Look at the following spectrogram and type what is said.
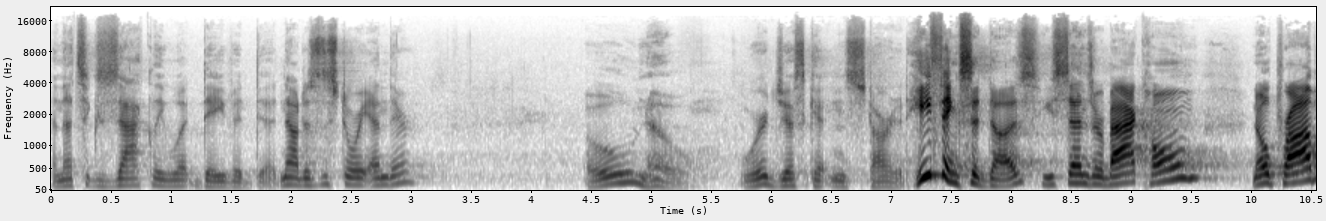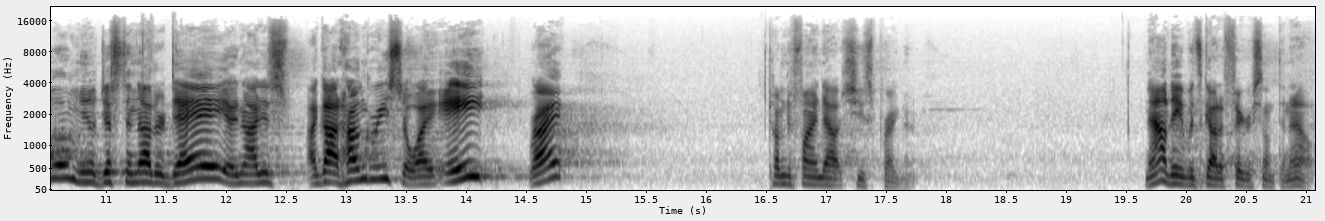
And that's exactly what David did. Now, does the story end there? Oh, no. We're just getting started. He thinks it does. He sends her back home. No problem. You know, just another day. And I just, I got hungry, so I ate, right? Come to find out she's pregnant. Now David's got to figure something out.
